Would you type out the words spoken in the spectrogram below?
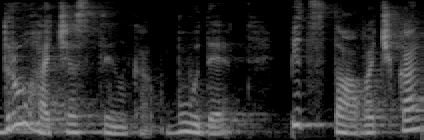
Друга частинка буде підставочка,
